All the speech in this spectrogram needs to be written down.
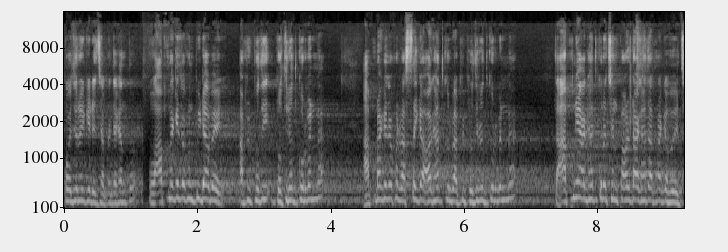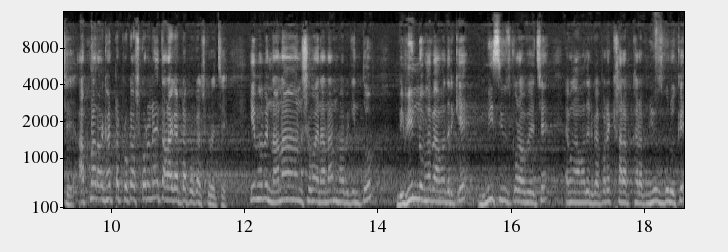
কয়জনের কেটেছে আপনি দেখেন তো? ও আপনাকে যখন পিটাবে, আপনি প্রতি- প্রতিরোধ করবেন না? আপনাকে যখন রাস্তায় আঘাত করবে, আপনি প্রতিরোধ করবেন না? তা আপনি আঘাত করেছেন, পাল্টা আঘাত আপনাকে হয়েছে। আপনার আঘাতটা প্রকাশ করে নাই, তার আঘাতটা প্রকাশ করেছে। এভাবে নানান সময়, নানানভাবে কিন্তু বিভিন্নভাবে আমাদেরকে মিস ইউজ করা হয়েছে এবং আমাদের ব্যাপারে খারাপ খারাপ নিউজগুলোকে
